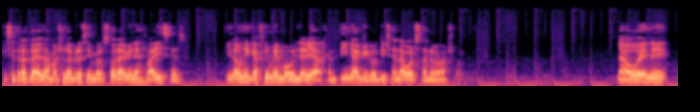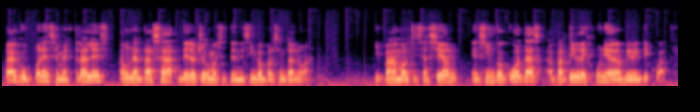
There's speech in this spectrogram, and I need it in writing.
que se trata de la mayor empresa inversora de bienes raíces y la única firma inmobiliaria argentina que cotiza en la Bolsa de Nueva York. La ON paga cupones semestrales a una tasa del 8,75% anual y paga amortización en 5 cuotas a partir de junio de 2024.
